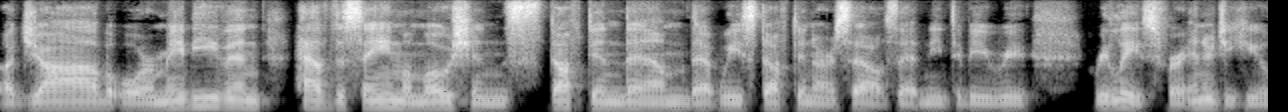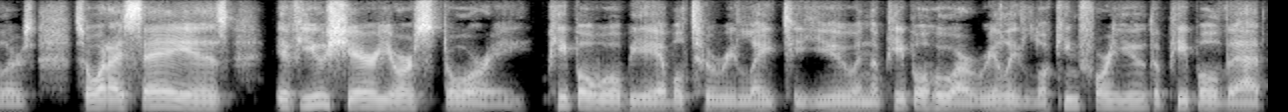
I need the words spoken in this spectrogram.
a job or maybe even have the same emotions stuffed in them that we stuffed in ourselves that need to be re- released for energy healers. So what I say is if you share your story, people will be able to relate to you and the people who are really looking for you, the people that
